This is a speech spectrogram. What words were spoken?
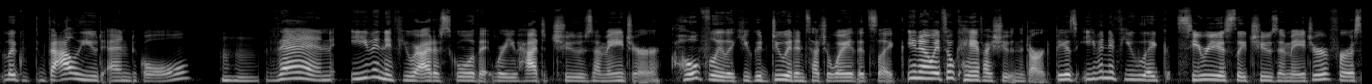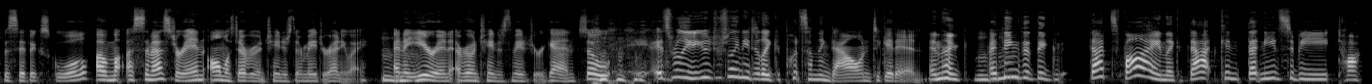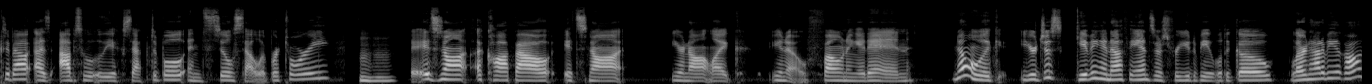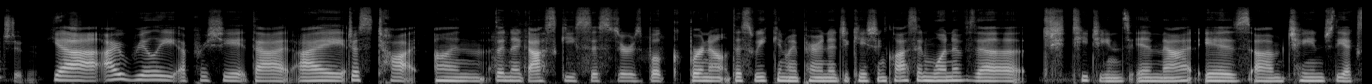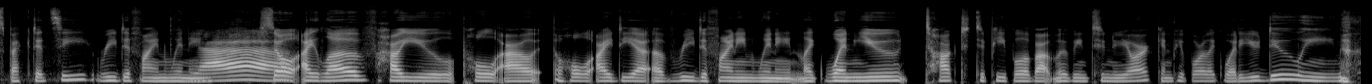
like valued end goal Mm-hmm. then even if you were at a school that where you had to choose a major hopefully like you could do it in such a way that's like you know it's okay if i shoot in the dark. Because even if you like seriously choose a major for a specific school um, a semester in almost everyone changes their major anyway. And a mm-hmm. year in everyone changes the major again. So it's really you just really need to like put something down to get in. And like i mm-hmm. think that they that's fine like that can that needs to be talked about as absolutely acceptable and still celebratory Mm-hmm. it's not a cop out. It's not, you're not like, you know, phoning it in. No, like you're just giving enough answers for you to be able to go learn how to be a college student. Yeah, I really appreciate that. I just taught on the Nagoski sisters book Burnout this week in my parent education class. And one of the t- teachings in that is um, change the expectancy, redefine winning. Yeah. So I love how you pull out the whole idea of redefining winning. Like when you talked to people about moving to New York and people were like, What are you doing?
